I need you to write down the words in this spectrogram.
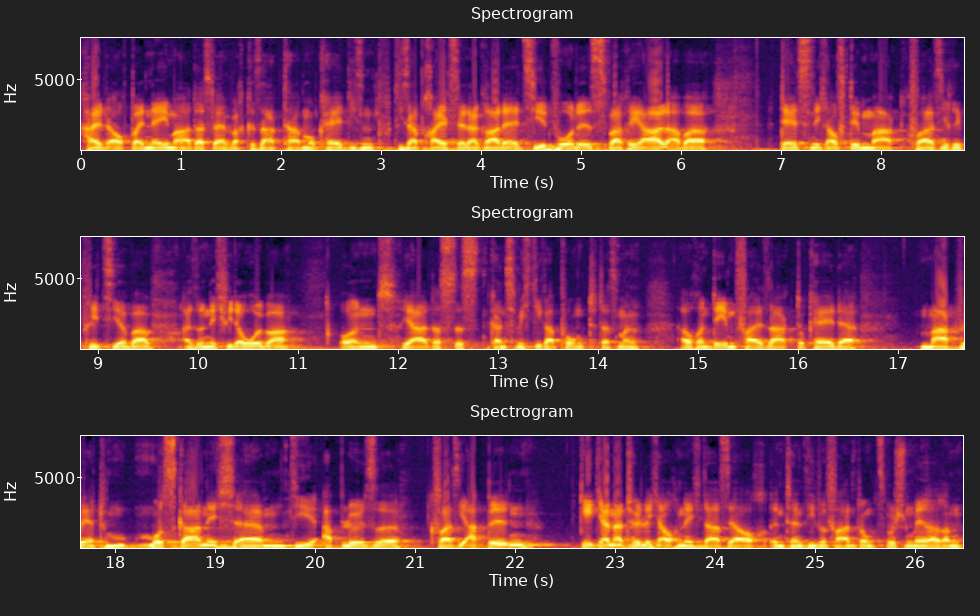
halt auch bei Neymar, dass wir einfach gesagt haben, okay, diesen, dieser Preis, der da gerade erzielt wurde, ist zwar real, aber der ist nicht auf dem Markt quasi replizierbar, also nicht wiederholbar. Und ja, das ist ein ganz wichtiger Punkt, dass man auch in dem Fall sagt, okay, der Marktwert muss gar nicht ähm, die Ablöse quasi abbilden. Geht ja natürlich auch nicht, da es ja auch intensive Verhandlungen zwischen mehreren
